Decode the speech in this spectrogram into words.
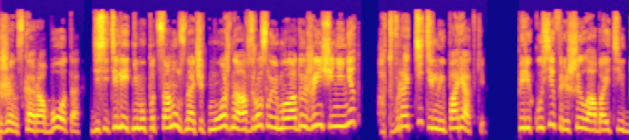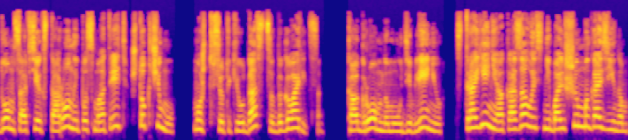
женская работа. Десятилетнему пацану, значит, можно, а взрослой молодой женщине нет? Отвратительные порядки. Перекусив, решила обойти дом со всех сторон и посмотреть, что к чему. Может, все-таки удастся договориться. К огромному удивлению, строение оказалось небольшим магазином.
